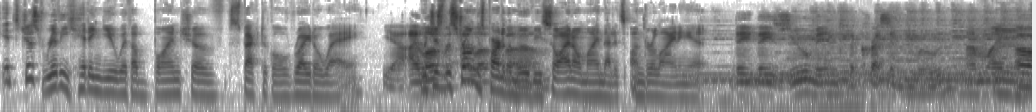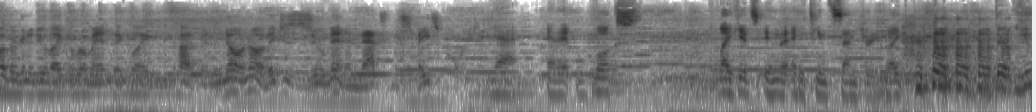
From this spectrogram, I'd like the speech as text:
it's just really hitting you with a bunch of spectacle right away, Yeah, I which love is the strongest love, part of the um, movie. So I don't mind that it's underlining it. they they zoom into the crescent moon. I'm like, Mm. oh, they're gonna do like a romantic like cut, and no, no, they just zoom in, and that's the spaceport. Yeah, and it looks like it's in the 18th century. Like there, you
